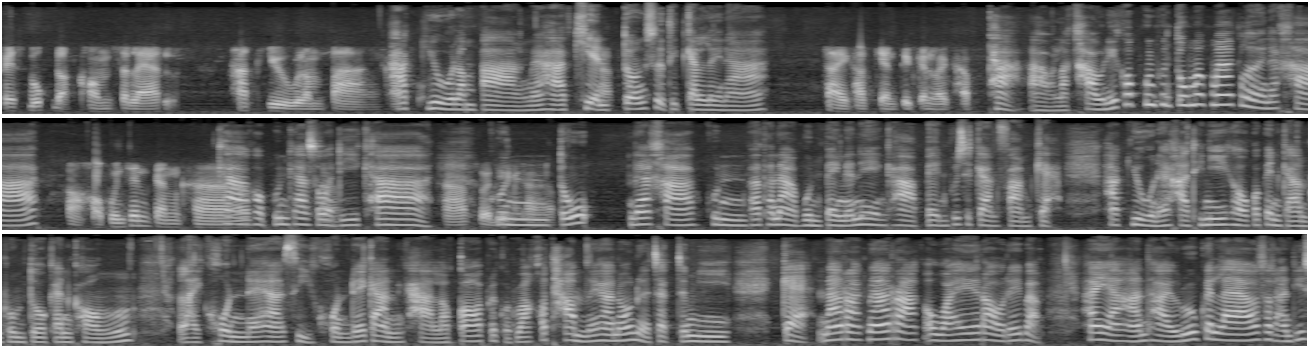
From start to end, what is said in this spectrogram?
facebook.com slash ฮักยูลำปางฮักยูลำปางนะคะ เขียนตัวหนังสือติดกันเลยนะ ใช่ครับเขียนติดกันเลยครับ ค่ะเอาละค่ะวันนี้ขอบคุณคุณตุ้มมาก ๆ เลยนะคะขอขอบคุณเช่นกันครับค่ะขอบคุณค่ะสวัสดีค่ะครับสวัสคุดีณครับตุ นะคะ คุณพัฒนาบุญเปงนั่นเองค่ะ เป็นผู้จัดการฟาร์มแกะฮักอยู่นะคะ ที่นี่เขาก็เป็นการรวมตัวกันของหลายคนนะคะสี่คนด้วยกันค่ะ แล้วก็ปรากฏว่าเขาทำนะคะนอกเหนือจากจะมีแกะน่ารักน่ารักเอาไว้ให้เราได้แบบ ให้อาหารถ่ายรูปกันแล้ว สถานที่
